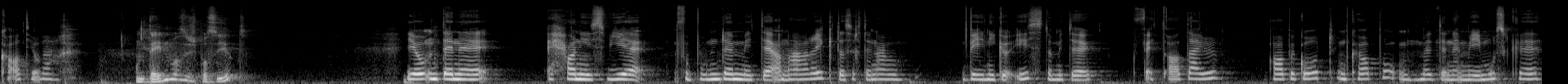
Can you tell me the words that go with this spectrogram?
Cardio wäre. Und dann, was ist passiert? Ja, und dann äh, habe ich es wie verbunden mit der Ernährung, dass ich dann auch weniger isst, damit der Fettanteil runtergeht im Körper und man dann mehr Muskeln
